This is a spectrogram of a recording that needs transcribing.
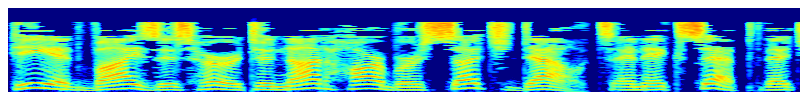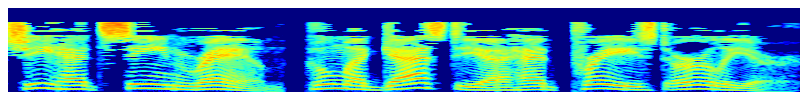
He advises her to not harbor such doubts and accept that she had seen Ram, whom Agastya had praised earlier.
